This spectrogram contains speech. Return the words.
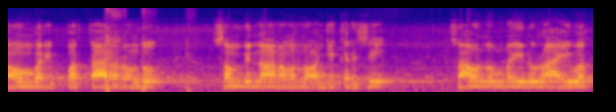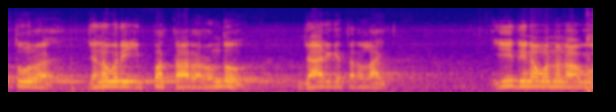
ನವೆಂಬರ್ ಇಪ್ಪತ್ತಾರರಂದು ಸಂವಿಧಾನವನ್ನು ಅಂಗೀಕರಿಸಿ, ಸಾವಿರದ ಒಂಬೈನೂರ ಐವತ್ತರ ಜನವರಿ ಇಪ್ಪತ್ತಾರರಂದು ಜಾರಿಗೆ ತರಲಾಯಿತು. ಈ ದಿನವನ್ನು ನಾವು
